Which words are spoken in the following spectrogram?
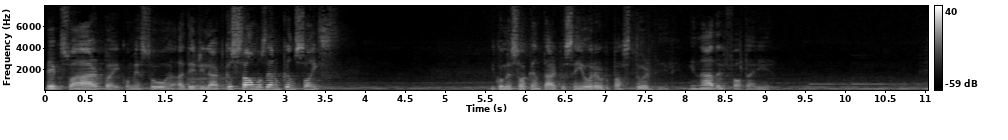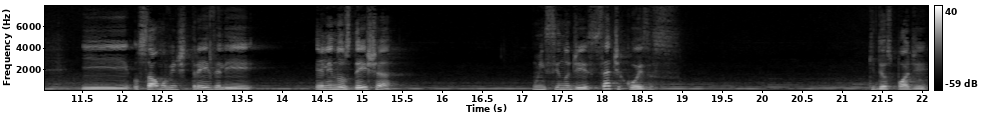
pego sua harpa e começou a dedilhar, porque os salmos eram canções e começou a cantar que o Senhor era o pastor dele e nada lhe faltaria. E o Salmo 23 ele, ele nos deixa um ensino de sete coisas que Deus pode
